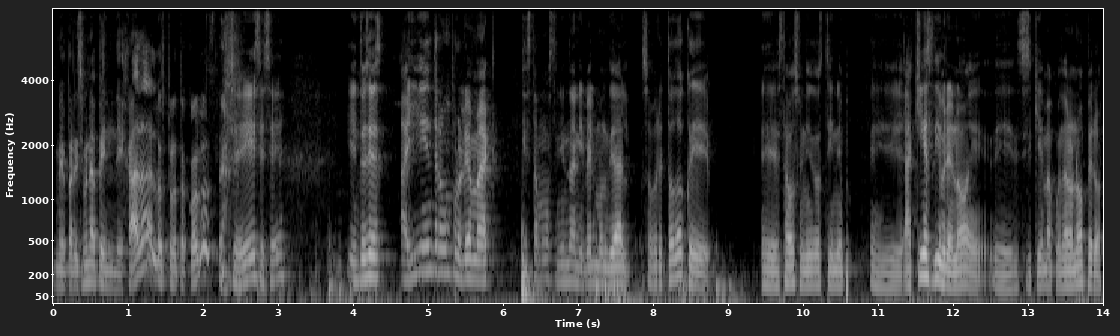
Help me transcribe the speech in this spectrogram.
me pareció una pendejada los protocolos. Sí, sí, sí. Y entonces ahí entra un problema que estamos teniendo a nivel mundial, sobre todo que eh, Estados Unidos tiene... eh, aquí es libre, ¿no? Si se quieren vacunar o no, pero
